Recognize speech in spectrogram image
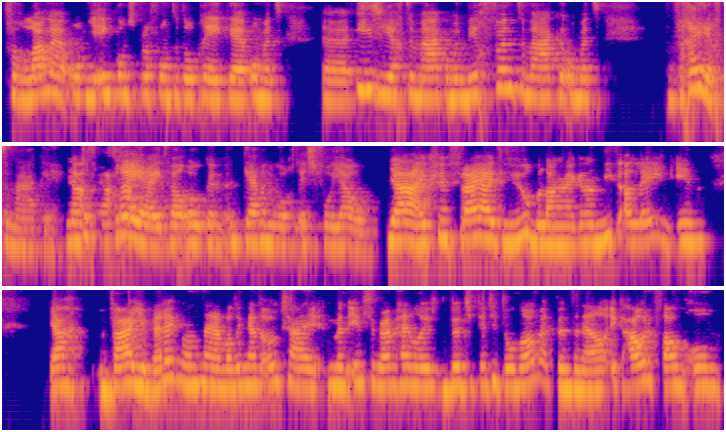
verlangen om je inkomstenplafond te doorbreken, om het uh, easier te maken, om het meer fun te maken, om het vrijer te maken. Ik denk dat vrijheid wel ook een, een kernwoord is voor jou. Ja, ik vind vrijheid heel belangrijk. En dan niet alleen in ja, waar je werkt. Want nou ja, wat ik net ook zei, mijn Instagram-handle is dutchdigitalnomad.nl. Ik hou ervan om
